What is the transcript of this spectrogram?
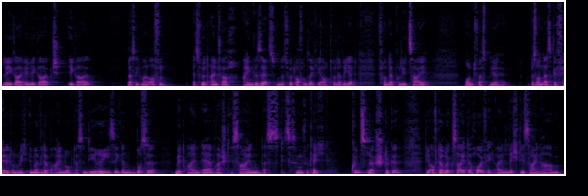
legal, illegal, egal, lasse ich mal offen. Es wird einfach eingesetzt und es wird offensichtlich auch toleriert von der Polizei. Und was mir besonders gefällt und mich immer wieder beeindruckt, das sind die riesigen Busse mit einem Airbrush-Design. Das, das sind wirklich Künstlerstücke, die auf der Rückseite häufig ein Lichtdesign haben,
